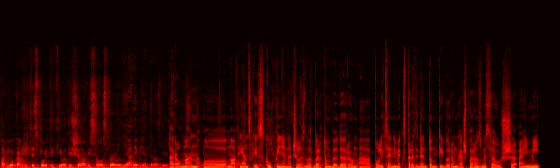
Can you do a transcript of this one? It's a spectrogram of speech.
aby okamžite z politiky odišiel, aby sa ospravedlnil. Ja nebudem teraz vieť. A Roman o mafiánskej skupine na čele s Norbertom Böderom a policajným ex-prezidentom Tiborom Gašparom sme sa už aj my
